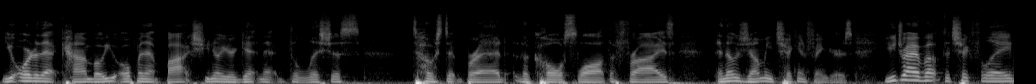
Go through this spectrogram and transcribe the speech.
You order that combo, you open that box, you know you're getting that delicious toasted bread, the coleslaw, the fries, and those yummy chicken fingers. You drive up to Chick fil A,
